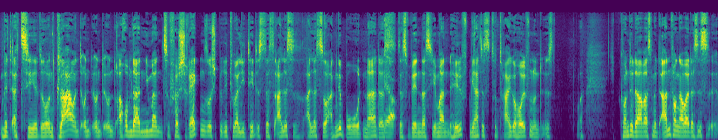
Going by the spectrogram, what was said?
miterzählt so und klar und und und und auch um da niemanden zu verschrecken so Spiritualität ist das alles alles so angeboten ne dass Ja. dass wenn das jemand hilft mir hat es total geholfen und ist ich konnte da was mit anfangen aber das ist äh,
